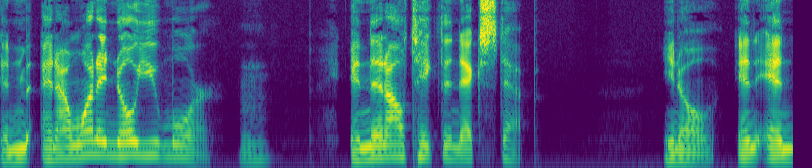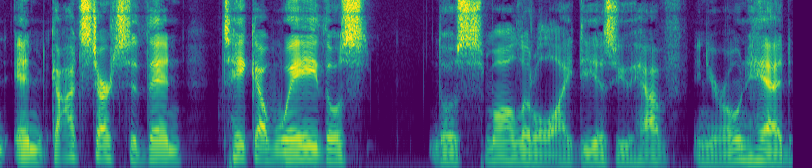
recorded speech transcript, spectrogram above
And, and I want to know you more and then I'll take the next step. You know, and and and God starts to then take away those those small little ideas you have in your own head,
